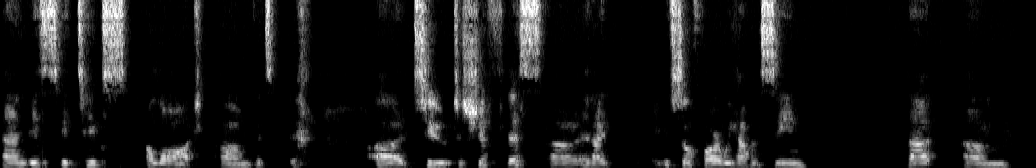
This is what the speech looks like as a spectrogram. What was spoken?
and it's, it takes a lot. Um, it's, uh, to, to shift this. Uh, and I, so far we haven't seen that, um,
